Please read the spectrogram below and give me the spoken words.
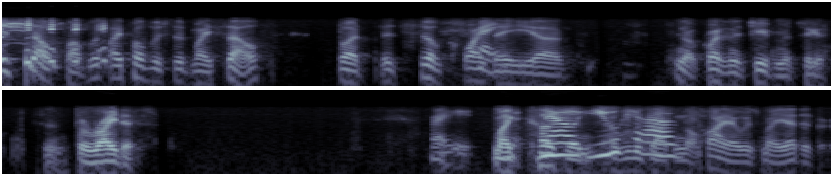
it's self-published. I published it myself, but it's still quite Right. a uh, you know quite an achievement to to, to write it. Right. My cousin now you who lives out have in Ohio is my editor.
